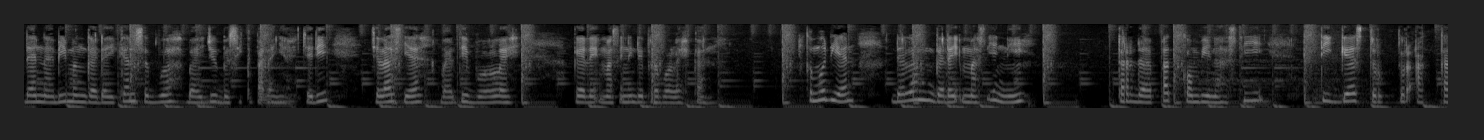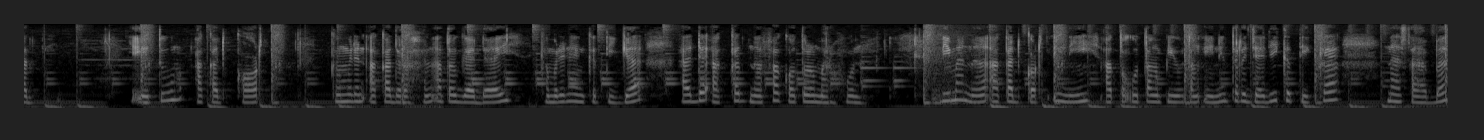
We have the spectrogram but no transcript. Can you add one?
dan Nabi menggadaikan sebuah baju besi kepadanya. Jadi jelas ya, berarti boleh gadai emas ini diperbolehkan. Kemudian dalam gadai emas ini terdapat kombinasi tiga struktur akad, yaitu akad kord, kemudian akad rahan atau gadai, kemudian yang ketiga ada akad nafakotul marhun. Di mana akad kord ini atau utang piutang ini terjadi ketika nasabah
